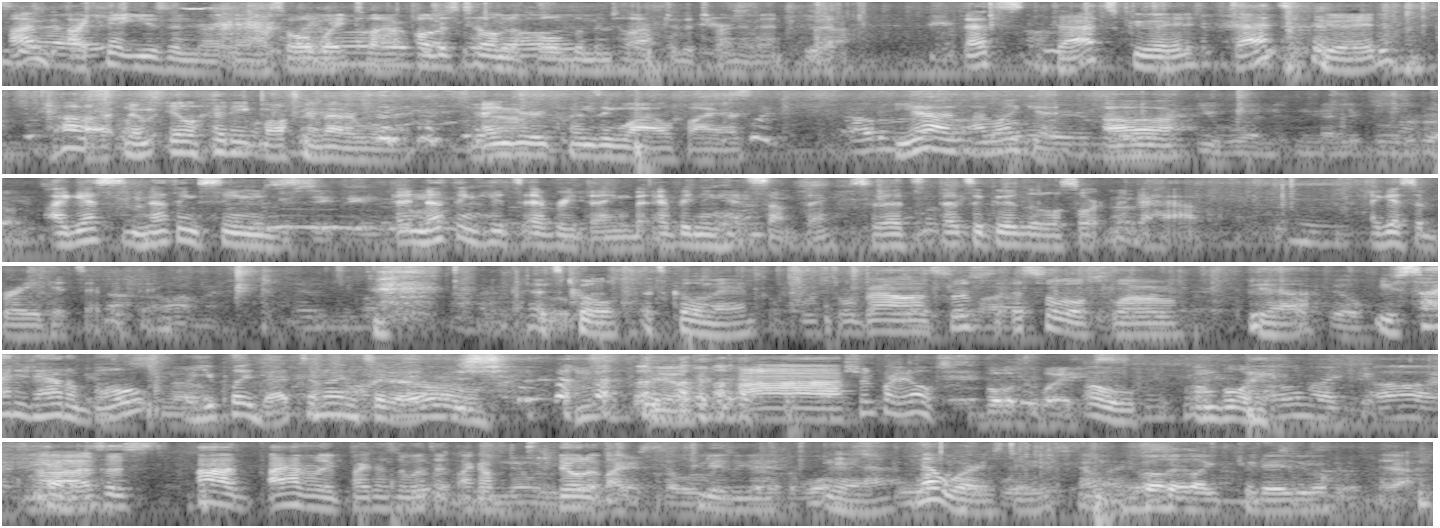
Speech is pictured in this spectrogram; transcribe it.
I'm, I can't use them right now, so I'll wait till I, I'll just tell them to hold them until after the tournament. Yeah. That's that's good. That's good. Uh, no, it'll hit eight moss no matter what. Anger, cleansing wildfire. Yeah, I like it. Uh, You wouldn't magic blue bro. I guess nothing seems, uh, nothing hits everything, but everything hits something. So that's that's a good little assortment to have. I guess a braid hits everything. that's cool. That's cool, man. Restore balance. It's, it's a little slow. Yeah. You sighted out a bolt. You played that tonight instead of Orange. Yeah. Ah, I should play elves. Both ways. Oh, oh boy. Oh my god. No, it's just I, I haven't really practiced with it. Like I built it like two days ago. Yeah. No worries, dude. No worries. Built it like two days ago. Yeah.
